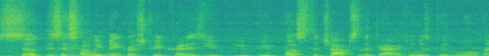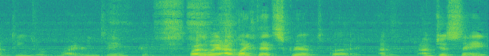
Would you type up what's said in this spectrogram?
so is this how we make our street cred? Is you, you, you bust the chops of the guy who was Good Will Hunting's writing team? By the way, I like that script, but I'm I'm just saying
